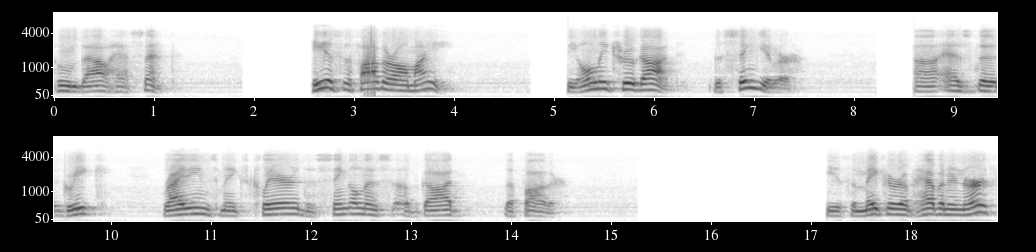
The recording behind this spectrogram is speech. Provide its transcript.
whom Thou hast sent. He is the Father Almighty, the only true God, the singular, uh, as the Greek writings makes clear the singleness of God the Father. He is the maker of heaven and earth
